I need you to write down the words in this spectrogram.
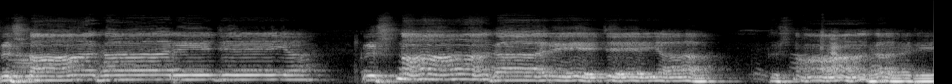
കൃഷ്ണ ജയ. കൃഷ്ണ ജയ. കൃഷ്ണ ഹരേ.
